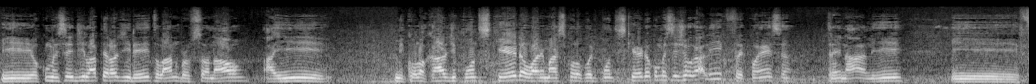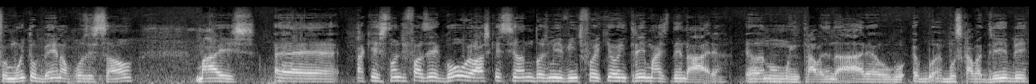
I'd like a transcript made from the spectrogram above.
E eu comecei de lateral direito lá no profissional, aí me colocaram de ponta esquerda, o Ari Marques colocou de ponta esquerda, eu comecei a jogar ali com frequência, treinar ali e fui muito bem na posição. Mas é, a questão de fazer gol, eu acho que esse ano 2020 foi que eu entrei mais dentro da área. Eu não entrava dentro da área, eu, eu buscava drible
